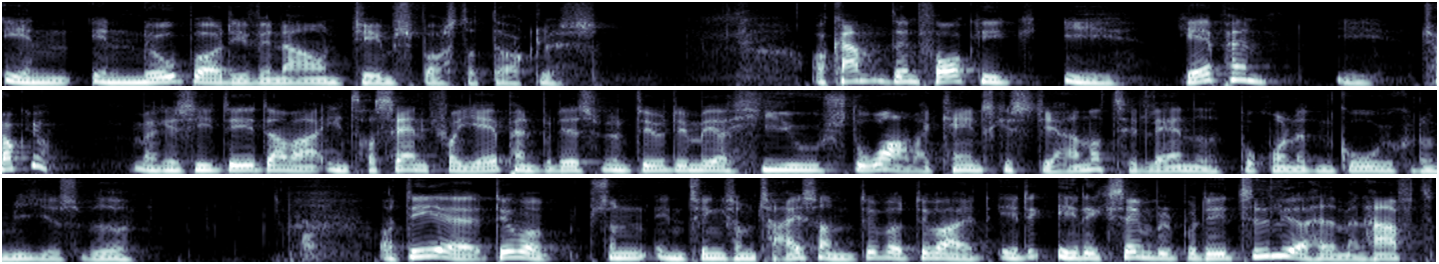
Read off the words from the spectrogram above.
en, en nobody ved navn James Buster Douglas. Og kampen den foregik i Japan, i Tokyo. Man kan sige, det der var interessant for Japan på det tidspunkt, det var det med at hive store amerikanske stjerner til landet på grund af den gode økonomi osv. Og det, det var sådan en ting som Tyson, det var, det var et, et, et eksempel på det. Tidligere havde man haft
